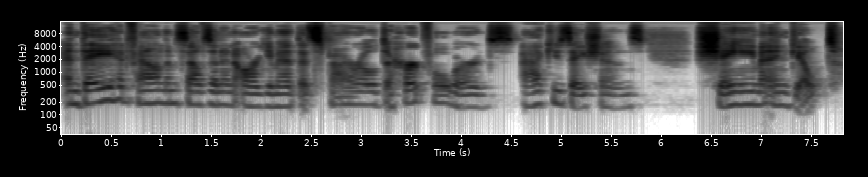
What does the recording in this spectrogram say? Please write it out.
And they had found themselves in an argument that spiraled to hurtful words, accusations, shame, and guilt.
